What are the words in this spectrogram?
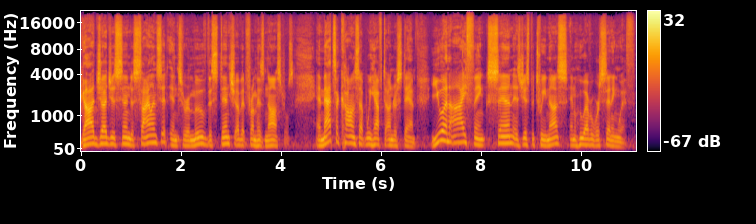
God judges sin to silence it and to remove the stench of it from his nostrils. And that's a concept we have to understand. You and I think sin is just between us and whoever we're sinning with.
